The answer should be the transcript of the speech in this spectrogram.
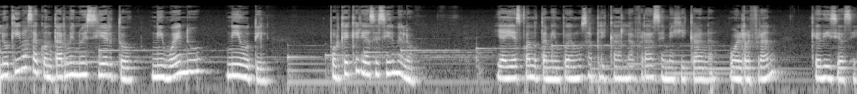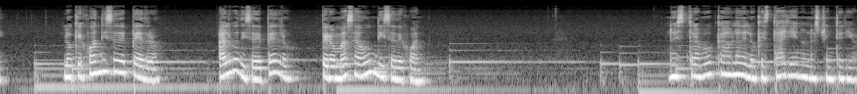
lo que ibas a contarme no es cierto, ni bueno, ni útil. ¿Por qué querías decírmelo? Y ahí es cuando también podemos aplicar la frase mexicana o el refrán que dice así. Lo que Juan dice de Pedro, algo dice de Pedro, pero más aún dice de Juan. Nuestra boca habla de lo que está lleno en nuestro interior,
